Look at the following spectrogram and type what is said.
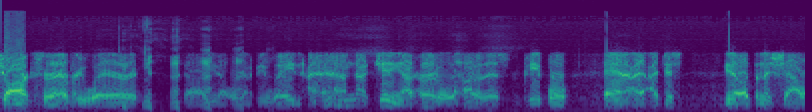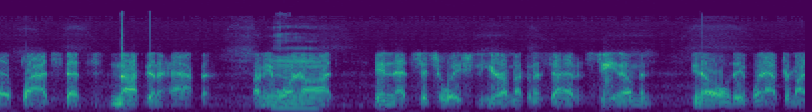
sharks are everywhere. And, uh, you know, we're going to be waiting. I, I'm not kidding. I've heard a lot of this from people and I, I just, you know, up in the shallow flats, that's not going to happen. I mean, we're not in that situation here. I'm not going to say I haven't seen them, and you know, they went after my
